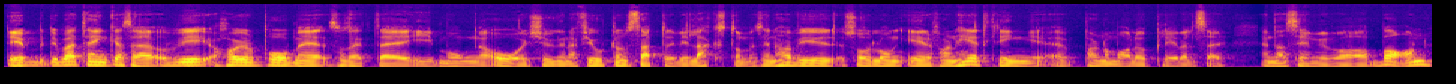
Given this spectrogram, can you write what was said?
Det, det är bara att tänka så här, och vi har ju hållit på med som sagt det i många år. 2014 startade vi LaxTon, men sen har vi ju så lång erfarenhet kring eh, paranormala upplevelser ända sedan vi var barn.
